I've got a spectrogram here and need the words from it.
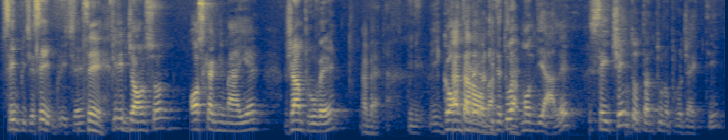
semplice semplice, Sì. Philip Johnson, Oscar Niemeyer, Jean Prouvé, Vabbè, quindi il gota dell'architettura sì. mondiale, 681 progetti,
